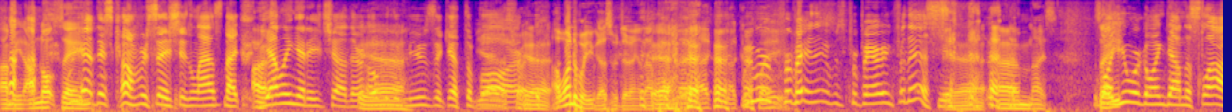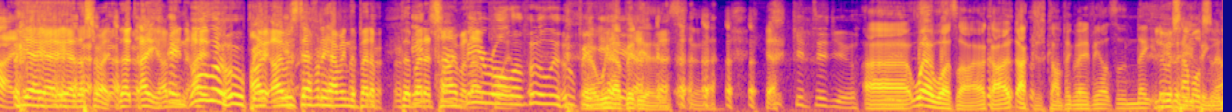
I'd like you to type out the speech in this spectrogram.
I mean, I'm not saying we had this conversation last night, I- yelling at each other over the music at the Yeah, bar. right. Yeah. I wonder what you guys were doing at that point. I- I I We were preparing. It was preparing for this. Yeah. Um, nice. So While you- you were going down the slide. Yeah, yeah, yeah. That's right. That, hey, I mean, And hula I, hooping. I, I was definitely having the better the better Insert time at that B-roll point. of hula hooping. yeah, we have videos. Yeah. Continue. Uh, where was I? Okay, I, I just can't think of anything else than Nate Lewis hula hooping Hamilton.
